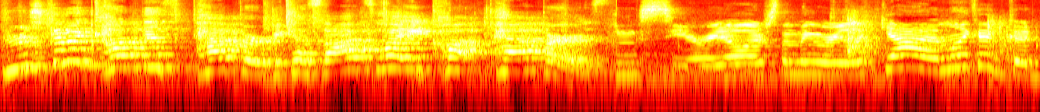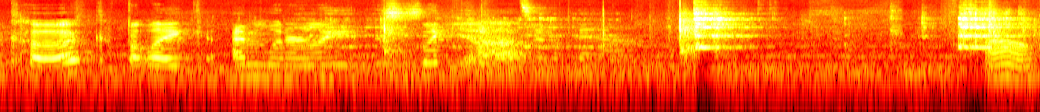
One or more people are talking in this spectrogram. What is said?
You're just gonna cut this pepper because that's how you cut peppers. Eating cereal or something where you're like, yeah, I'm like a good cook, but like I'm literally this is like Yeah. peanuts in a pan. Oh.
